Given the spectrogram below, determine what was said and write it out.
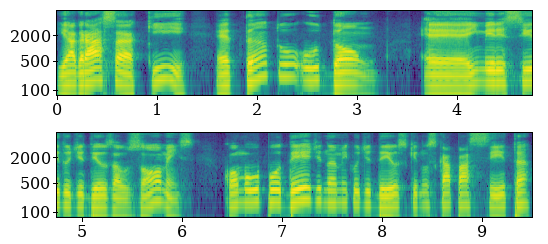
E a graça aqui é tanto o dom é, imerecido de Deus aos homens, como o poder dinâmico de Deus que nos capacita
